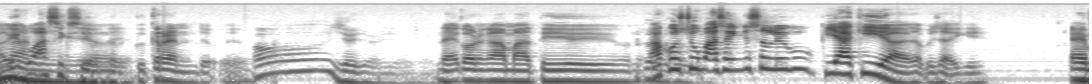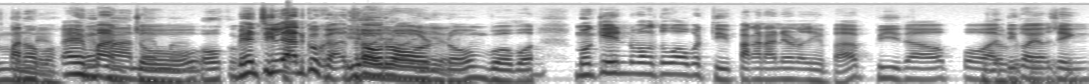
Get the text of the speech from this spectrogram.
Dagangan, Iku asik sih iya, menurutku keren, Cuk. Oh iya iya iya. iya. Nek kon ngamati. Aku cuma sing nyesel iku kia-kia sampai saiki. Eman Kenapa? ya. Eman, eman. Oh, cilikanku gak Iya, tau iya, iya. rono, mbok apa. Mungkin wong tua wedi panganane ono sing babi ta apa. Ati koyo sing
